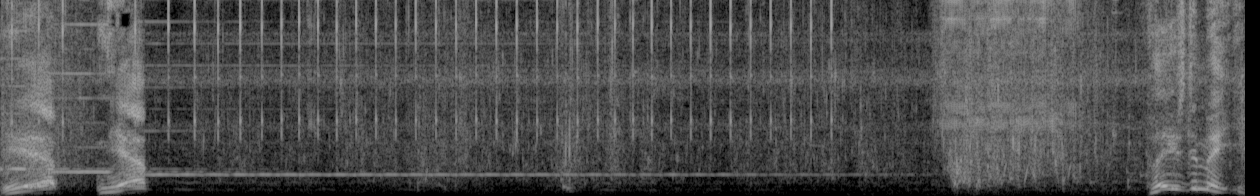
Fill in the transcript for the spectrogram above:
Yep, yep. Pleased to meet you.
